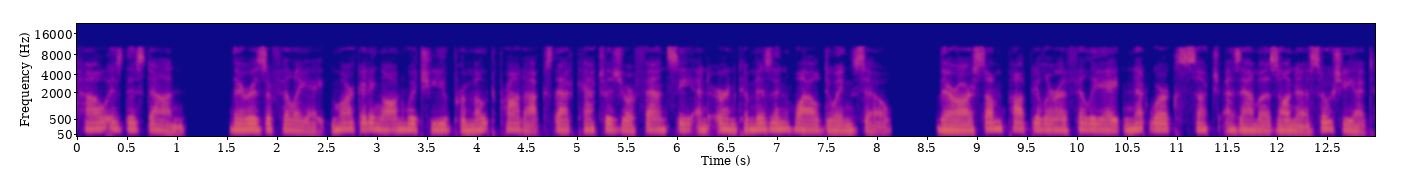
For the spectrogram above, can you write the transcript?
How is this done? There is affiliate marketing on which you promote products that catches your fancy and earn commission while doing so. There are some popular affiliate networks such as Amazon Associate,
